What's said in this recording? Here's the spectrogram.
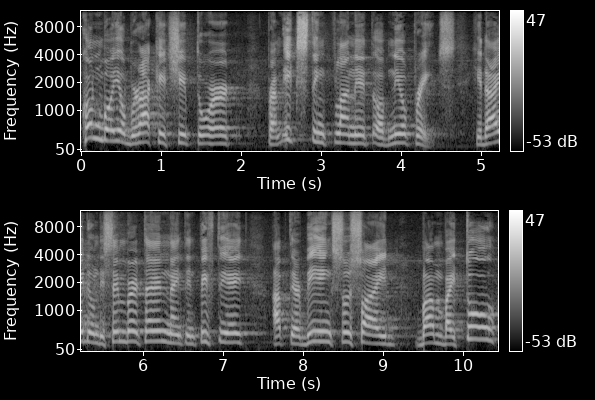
convoy of rocket ship to Earth from extinct planet of Neoprates. He died on December 10, 1958, after being suicide bombed by two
